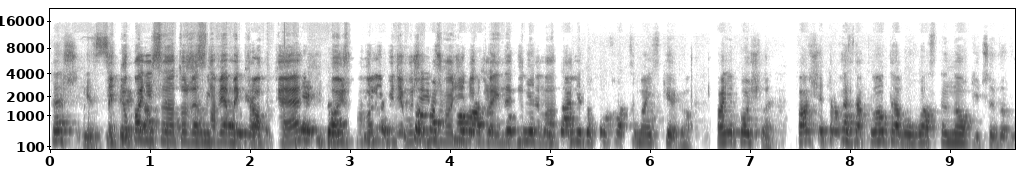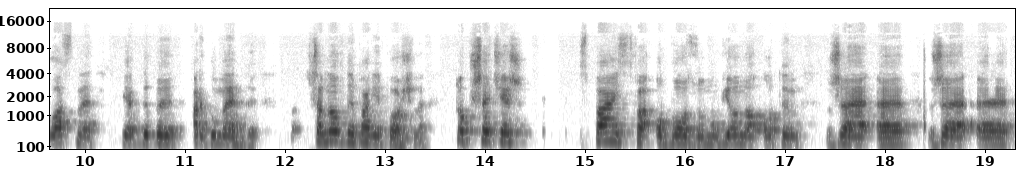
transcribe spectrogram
też jest I tu, panie senatorze, stawiamy kropkę, bo już powoli będziemy musieli przechodzić do kolejnego tematu. Pytanie do posła Cymańskiego. Panie pośle, pan się trochę zapląta we własne nogi, czy we własne, jak gdyby, argumenty. Szanowny panie pośle, to przecież z państwa obozu mówiono o tym, że, e, że e,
